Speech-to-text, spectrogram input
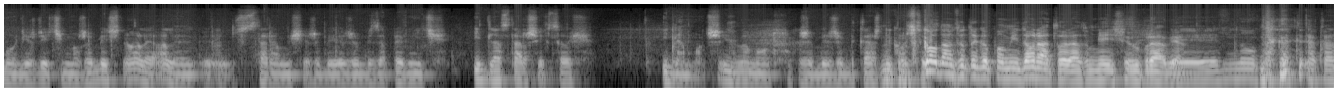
młodzież, dzieci może być, no ale, ale staramy się, żeby, żeby zapewnić i dla starszych coś, i dla młodszych. I dla młodszych. Żeby, żeby każdy Tylko koncert- szkoda, że tego pomidora coraz mniej się uprawia. Yy, No taka, taka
